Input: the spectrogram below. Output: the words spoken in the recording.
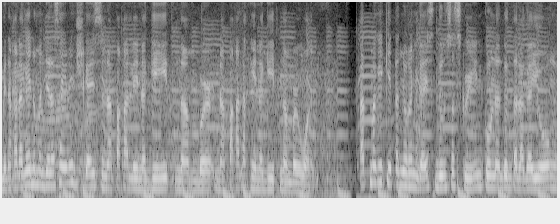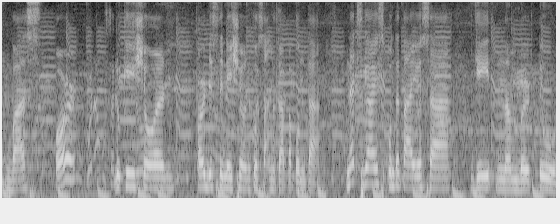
May nakalagay naman dyan na signage guys na na gate number, napakalaki na gate number 1. At makikita nyo rin guys dun sa screen kung nandun talaga yung bus or location or destination kung saan ka papunta. Next guys, punta tayo sa gate number 2.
